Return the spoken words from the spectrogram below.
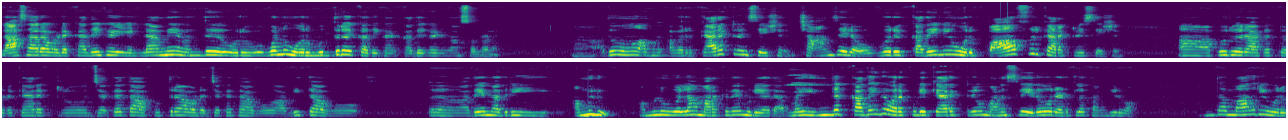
லாசாராவோட கதைகள் எல்லாமே வந்து ஒரு ஒவ்வொன்றும் ஒரு முத்திரை கதைகள் கதைகள்லாம் சொல்லணும். அதுவும் அவர் அவர் கேரக்டரைசேஷன் சான்சேல ஒவ்வொரு கதையிலையும் ஒரு பவர்ஃபுல் கேரக்டரைசேஷன் அபூர்வ ராகத்தோட கேரக்டரோ ஜெகதா புத்ராவோட ஜெகதாவோ அபிதாவோ அதே மாதிரி அமுலு. அமுலுவெல்லாம் மறக்கவே முடியாது. அது மாதிரி இந்த கதையில் வரக்கூடிய கேரக்டரும் மனசில் ஏதோ ஒரு இடத்துல தங்கிடுவான். அந்த மாதிரி ஒரு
